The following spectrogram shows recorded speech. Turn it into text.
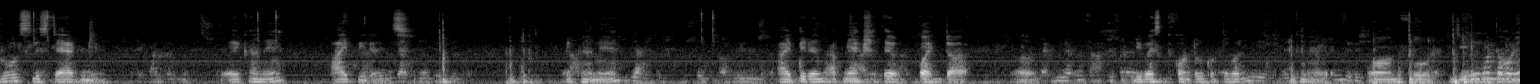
রুলস লিস্ট অ্যাড নিউ তো এখানে আইপি রেঞ্জ এখানে আইপি রেঞ্জ আপনি একসাথে কয়েকটা ডিভাইস কন্ট্রোল করতে পারেন। এখানে ওয়ান ফোর জিরো দিতে হবে।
